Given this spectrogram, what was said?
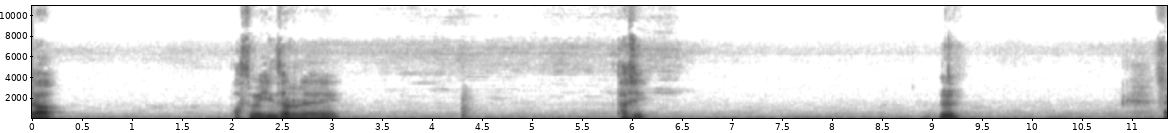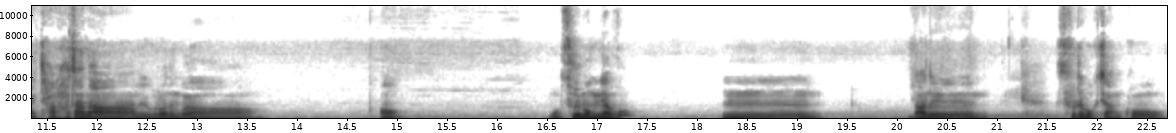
야, 봤으면 인사를 해. 다시. 응. 아니, 잘 하잖아. 왜 그러는 거야? 어. 뭐, 술 먹냐고? 음, 나는 술을 먹지 않고,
